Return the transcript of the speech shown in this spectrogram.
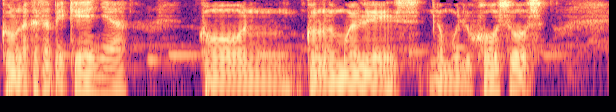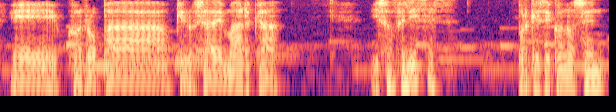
con una casa pequeña, con, con unos muebles no muy lujosos, eh, con ropa que no sea de marca, y son felices, porque se conocen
